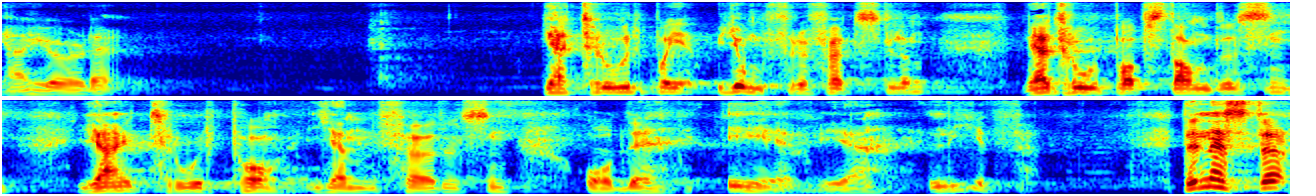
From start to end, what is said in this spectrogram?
Jeg gjør det. Jeg tror på jomfrufødselen. Jeg tror på oppstandelsen. Jeg tror på gjenfødelsen og det evige liv. Det neste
